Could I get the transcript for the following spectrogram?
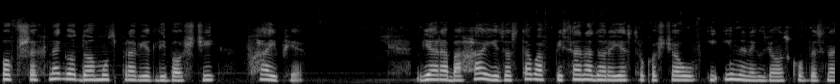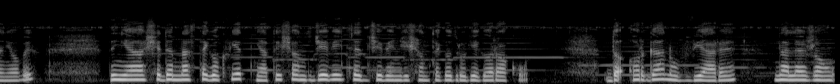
powszechnego domu sprawiedliwości w Hajpie. Wiara Bahai została wpisana do rejestru kościołów i innych związków wyznaniowych dnia 17 kwietnia 1992 roku. Do organów wiary należą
